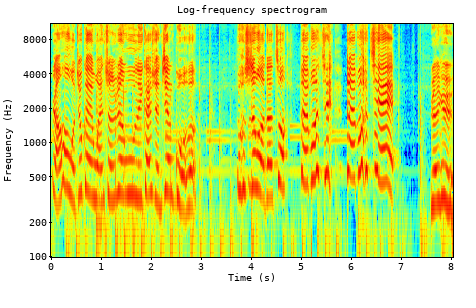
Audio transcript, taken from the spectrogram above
然后我就可以完成任务，离开玄剑国了。都是我的错，对不起，对不起。渊羽，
